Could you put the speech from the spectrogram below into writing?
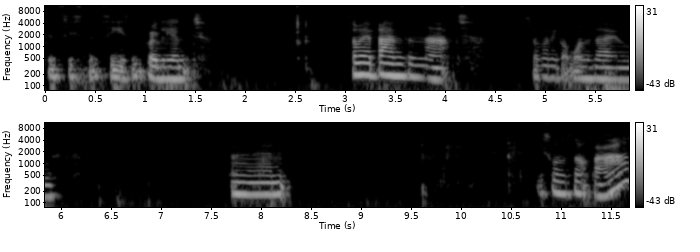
Consistency isn't brilliant. So I abandoned that. So I've only got one of those. Um, this one's not bad.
